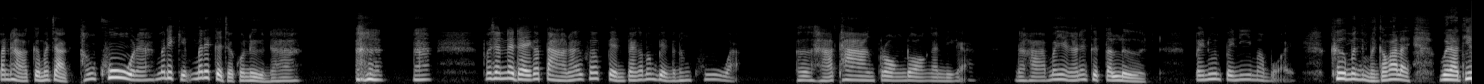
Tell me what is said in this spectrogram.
ปัญหาเกิดมาจากทั้งคู่นะ ไม่ได้เกิดไม่ได้เกิดจากคนอื่นนะคะ นะ เพราะฉะนั้นใดๆก็ตามนะถ้าเปลี่ยนแปลงก็ต้องเปลี่ยนเป็นทั้งคู่อะเออหาทางปรองดองกันดีกว่านะคะ ไม่อย่างนั้นคือตลิดไปนู่นไปนี่มาบ่อย คือมันเหมือนกับว่าอะไร เวลาที่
